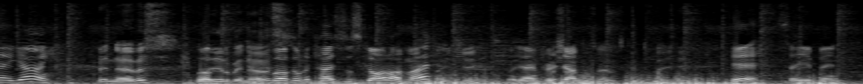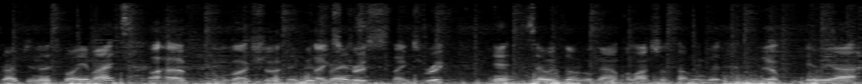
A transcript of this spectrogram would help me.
how you going? A Bit nervous, a little bit nervous. Welcome to Coastal Skydive, mate. Thank you. We're going for a jump. So it's good to be here. Yeah, so you've been roped into this by your mates. I have, from a bike show. Thanks friends. Chris, thanks Rick. Yeah, so we thought we were going for lunch or something, but Yep. here we are.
